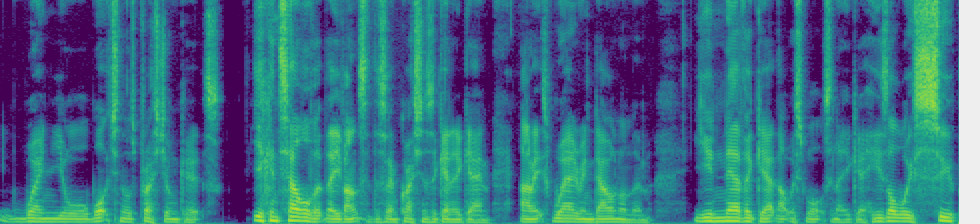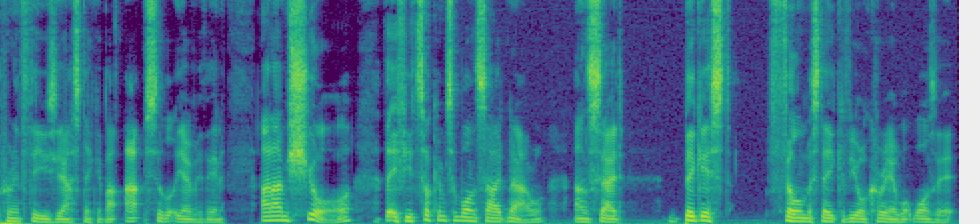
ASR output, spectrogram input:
when you're watching those press junkets, you can tell that they've answered the same questions again and again, and it's wearing down on them. You never get that with Schwarzenegger. He's always super enthusiastic about absolutely everything. And I'm sure that if you took him to one side now and said, biggest film mistake of your career, what was it?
